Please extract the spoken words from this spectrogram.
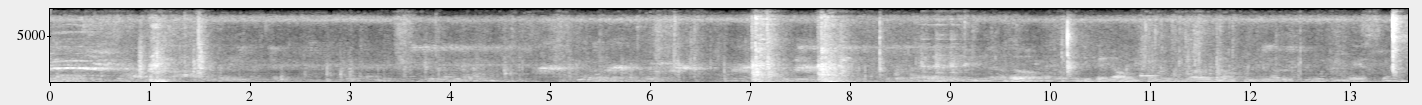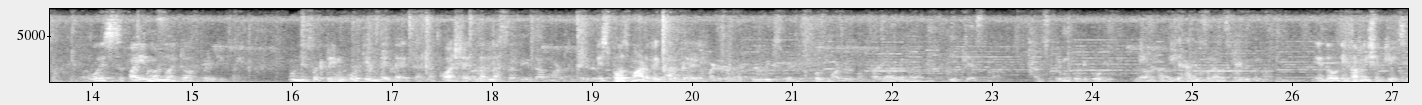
O S five one eight of twenty five ಮೊನ್ನೆ ಸುಪ್ರೀಂ ಕೋರ್ಟಿಂದ ಇದಾಯ್ತಲ್ಲ ಕ್ವಾಶ್ ಆಯ್ತಲ್ಲ? ಡಿಸ್ಪೋಸ್ ಮಾಡ್ಬೇಕಂತ ಹೇಳಿ. ಡಿಸ್ಪೋಸ್ ಮಾಡಬೇಕು ಅಂತ ಆಗಿದೆ. ಈ ಕೇಸ್ನ ಅಲ್ಲಿ ಸುಪ್ರೀಂ ಕೋರ್ಟಿಗೆ ಹೋಗಿ ಅದಕ್ಕೆ ಹ್ಯಾಂಡ್ ಫಾರ್ ಕೇಳಿದ್ರು ನಾನು ಇದು. Defamation case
